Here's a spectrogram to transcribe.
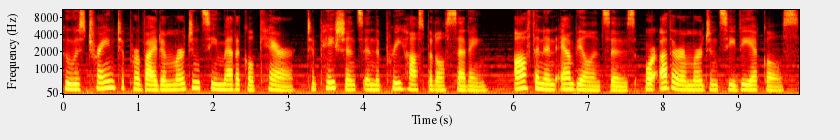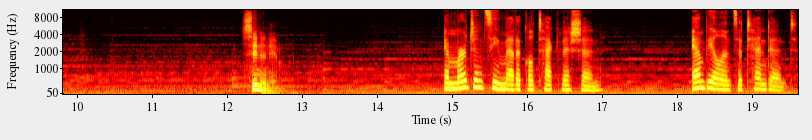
who is trained to provide emergency medical care to patients in the pre hospital setting, often in ambulances or other emergency vehicles. Synonym Emergency medical technician, Ambulance attendant,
